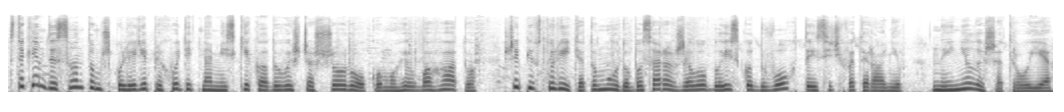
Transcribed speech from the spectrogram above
З таким десантом школярі приходять на міські кладовища щороку. Могил багато. Ще півстоліття тому у Добосарах жило близько двох тисяч ветеранів. Нині лише троє.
